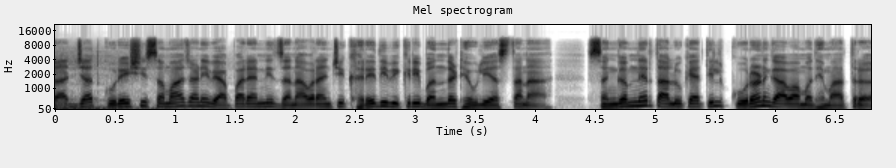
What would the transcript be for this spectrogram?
राज्यात कुरेशी समाज आणि व्यापाऱ्यांनी जनावरांची खरेदी विक्री बंद ठेवली असताना संगमनेर तालुक्यातील कुरण गावामध्ये मात्र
